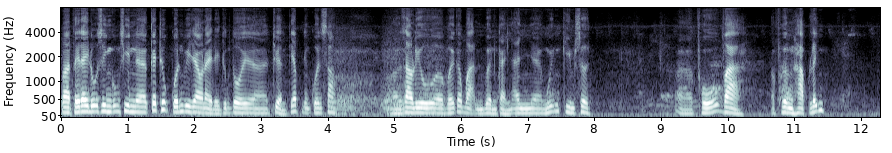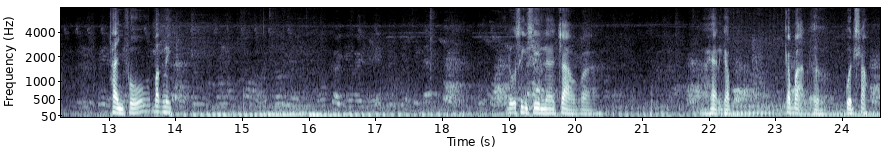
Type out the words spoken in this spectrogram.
và tới đây Đỗ Sinh cũng xin ờ, kết thúc cuốn video này để chúng tôi ờ, chuyển tiếp những cuốn sau. Ờ, giao lưu với các bạn vườn cảnh anh Nguyễn Kim Sơn, phố và phường Hạp Lĩnh, thành phố Bắc Ninh. Đỗ Sinh xin chào và hẹn gặp các bạn ở cuốn sau.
